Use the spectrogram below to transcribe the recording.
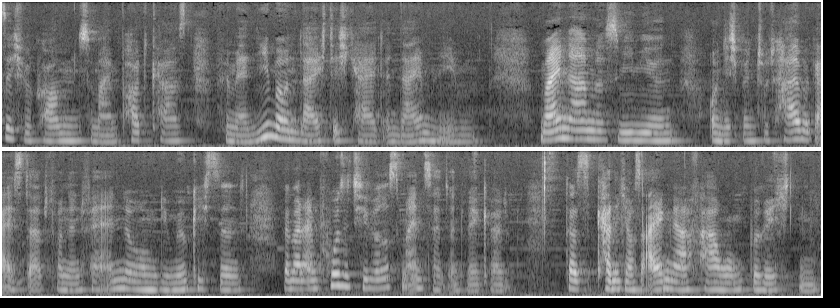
Herzlich willkommen zu meinem Podcast für mehr Liebe und Leichtigkeit in deinem Leben. Mein Name ist Vivian und ich bin total begeistert von den Veränderungen, die möglich sind, wenn man ein positiveres Mindset entwickelt. Das kann ich aus eigener Erfahrung berichten.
